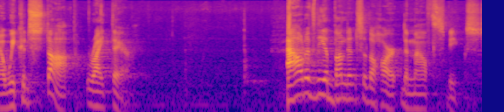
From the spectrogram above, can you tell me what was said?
Now, we could stop right there. Out of the abundance of the heart, the mouth speaks.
